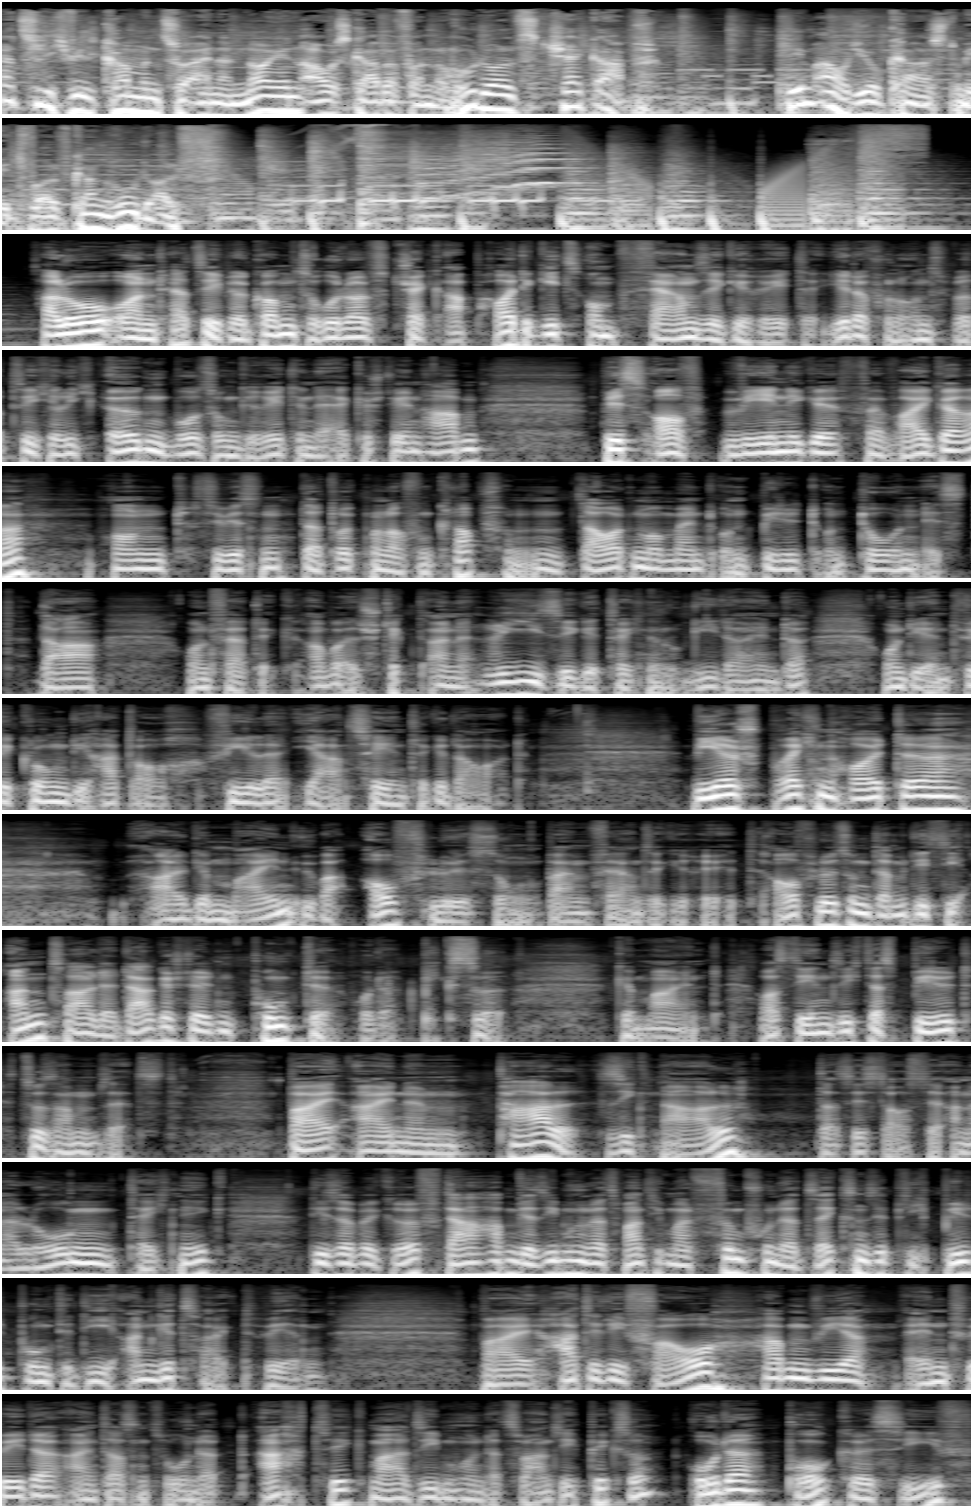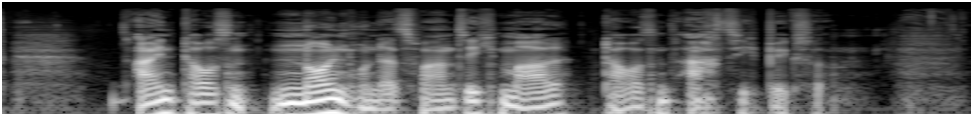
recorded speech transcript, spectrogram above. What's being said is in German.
Herzlich willkommen zu einer neuen Ausgabe von Rudolfs Check-up, dem Audiocast mit Wolfgang Rudolf. Hallo und herzlich willkommen zu Rudolfs Check-up. Heute geht's um Fernsehgeräte. Jeder von uns wird sicherlich irgendwo so ein Gerät in der Ecke stehen haben, bis auf wenige Verweigerer. Und Sie wissen, da drückt man auf den Knopf und dauert einen Moment und Bild und Ton ist da und fertig. Aber es steckt eine riesige Technologie dahinter und die Entwicklung, die hat auch viele Jahrzehnte gedauert. Wir sprechen heute allgemein über Auflösung beim Fernsehgerät. Auflösung, damit ist die Anzahl der dargestellten Punkte oder Pixel gemeint, aus denen sich das Bild zusammensetzt. Bei einem PAL-Signal, das ist aus der analogen Technik dieser Begriff. Da haben wir 720 mal 576 Bildpunkte, die angezeigt werden. Bei HTTV haben wir entweder 1280 mal 720 Pixel oder progressiv 1920 mal 1080 Pixel.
